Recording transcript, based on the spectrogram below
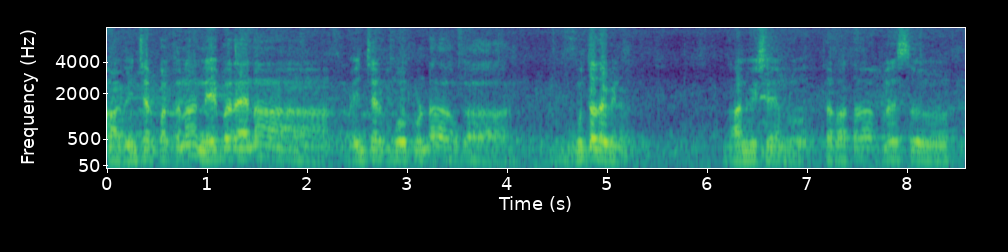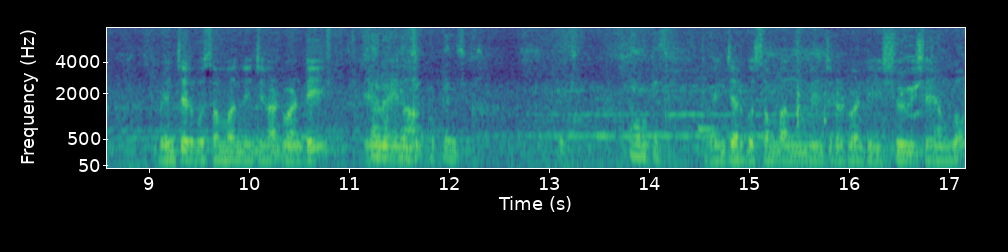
ఆ వెంచర్ పక్కన నేబర్ అయినా వెంచర్కి పోకుండా ఒక గుంత తవ్వినాడు దాని విషయంలో తర్వాత ప్లస్ వెంచర్కు సంబంధించినటువంటి ఆ, ఓకే సార్. వెంచర్కు సంబంధించినటువంటి ఇష్యూ విషయంలో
